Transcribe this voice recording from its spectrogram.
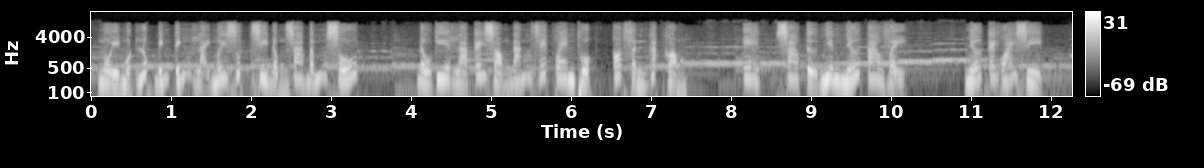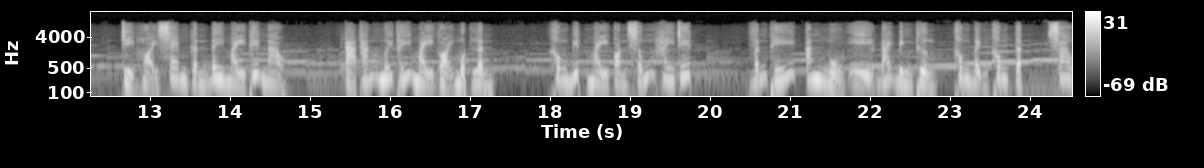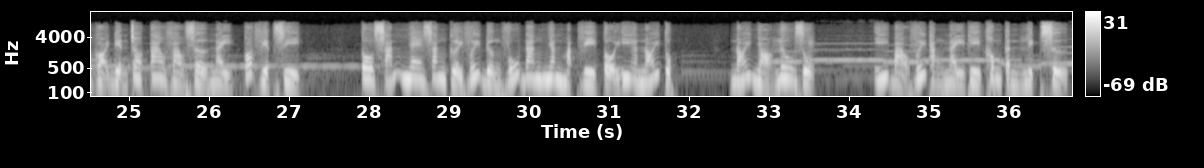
Ngồi một lúc bính tính lại mới rút di động ra bấm số. Đầu kia là cái giọng đáng ghét quen thuộc, có phần gắt gỏng. Ê, sao tự nhiên nhớ tao vậy? Nhớ cái quái gì? Chỉ hỏi xem gần đây mày thế nào? Cả tháng mới thấy mày gọi một lần. Không biết mày còn sống hay chết. Vẫn thế, ăn ngủ ỉ đái bình thường, không bệnh không tật. Sao gọi điện cho tao vào giờ này, có việc gì? Tô sán nghe răng cười với đường vũ đang nhăn mặt vì tội y nói tục. Nói nhỏ lưu dụi ý bảo với thằng này thì không cần lịch sự.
